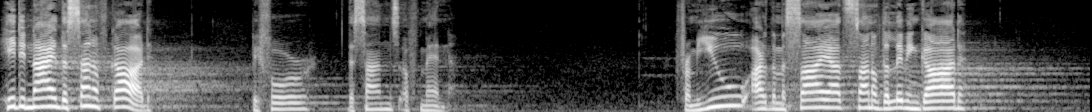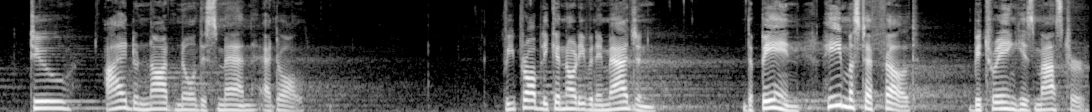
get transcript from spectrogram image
He denied the Son of God before the sons of men. From you are the Messiah, Son of the living God, to I do not know this man at all. We probably cannot even imagine the pain he must have felt betraying his master,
